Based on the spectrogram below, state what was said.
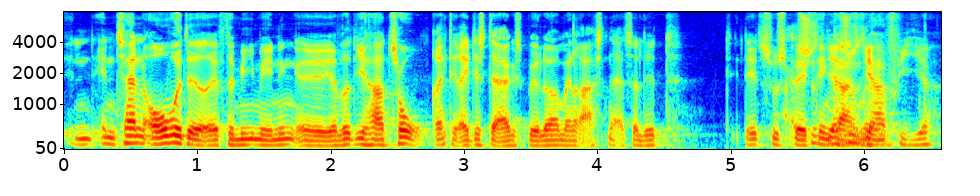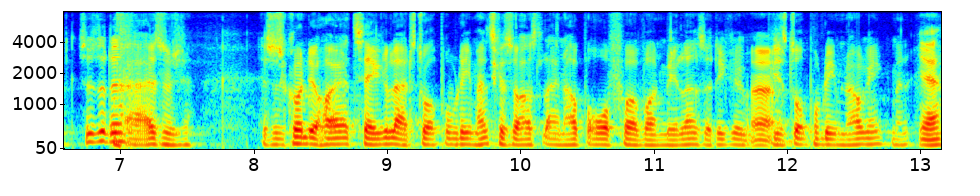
en, en tand overvurderet efter min mening. Øh, jeg ved, de har to rigtig, rigtig stærke spillere, men resten er altså lidt, lidt suspekt jeg synes, en jeg synes, de har fire. Synes du det? Ja, jeg synes jeg. Jeg synes kun, det højre tackle er et stort problem. Han skal så også line op over for Von Miller, så det kan ja. blive et stort problem nok, ikke? Men ja.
